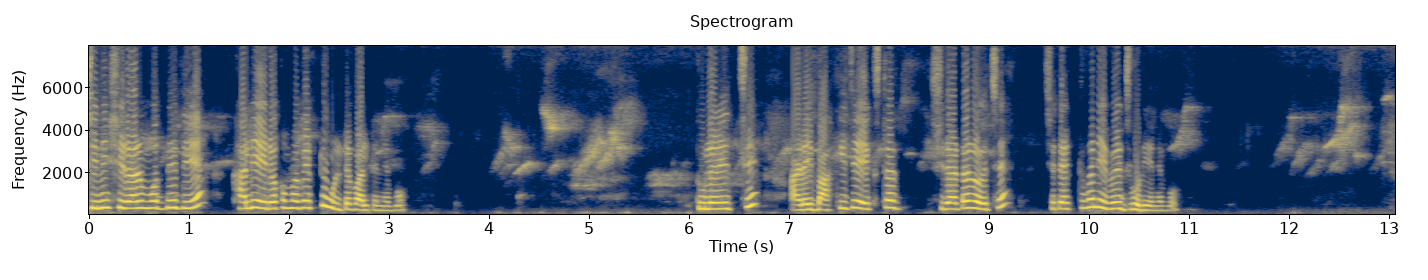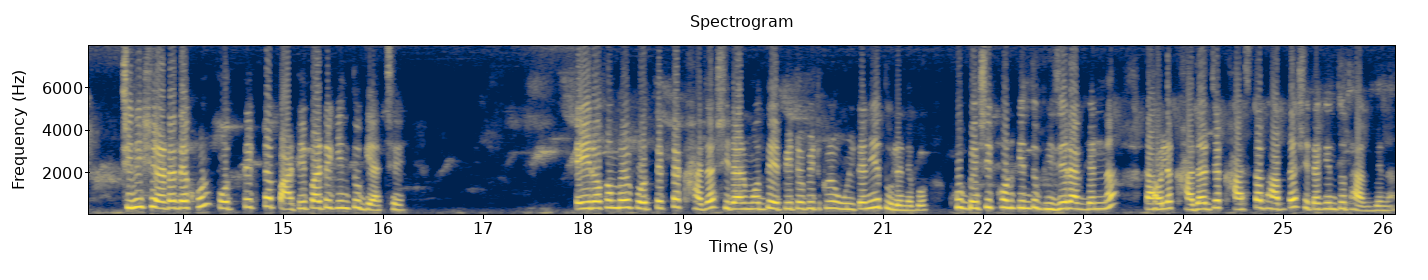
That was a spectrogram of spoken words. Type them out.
চিনি শিরার মধ্যে দিয়ে খালি এরকম ভাবে একটু উল্টে পাল্টে নেব। তুলে নিচ্ছি, আর এই বাকি যে এক্সট্রা শিরাটা রয়েছে, সেটা একটুখানি এভাবে ঝরিয়ে নেব। চিনি শিরাটা দেখুন, প্রত্যেকটা পাটে পাটে কিন্তু গেছে। এইরকম ভাবে প্রত্যেকটা খাজা শিরার মধ্যে এপিট ওপিট করে উল্টে নিয়ে তুলে নেব। খুব বেশিক্ষণ কিন্তু ভিজে রাখবেন না, তাহলে খাজার যে খাস্তা ভাবটা সেটা কিন্তু থাকবে না।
